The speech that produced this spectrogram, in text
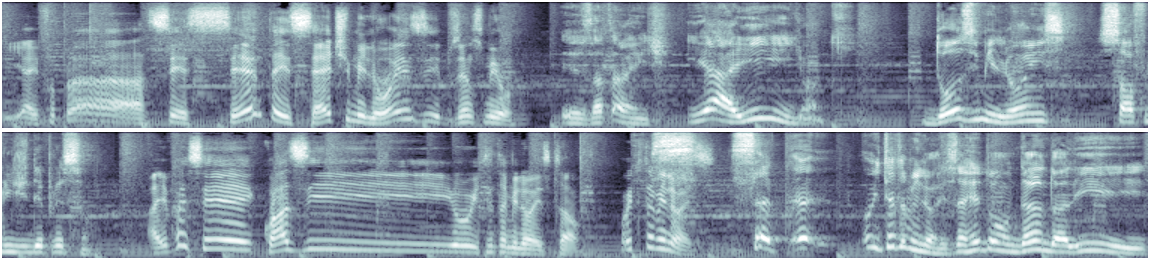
E aí foi pra 67 milhões e 200 mil. Exatamente. E aí, Yonk, 12 milhões sofrem de depressão. Aí vai ser quase 80 milhões, então. 80 milhões. Set- é, 80 milhões, arredondando ali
